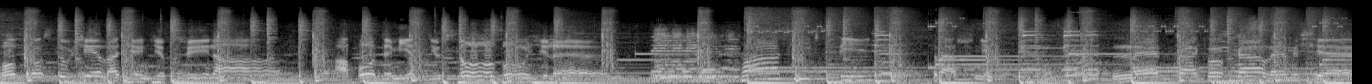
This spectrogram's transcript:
Po prostu wzięła cię dziewczyna, a potem jest już z tobą źle. Taki zakochałem się.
